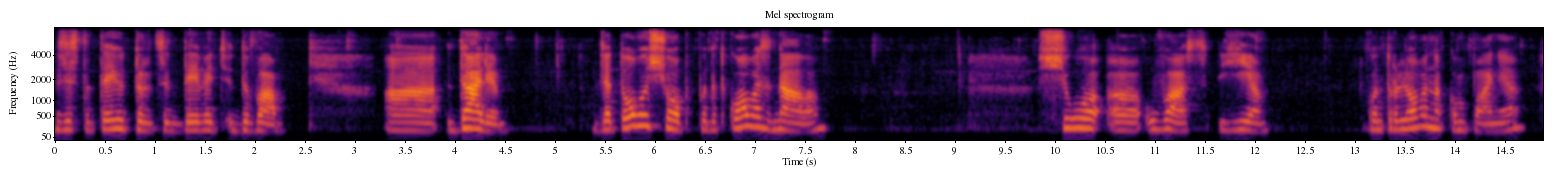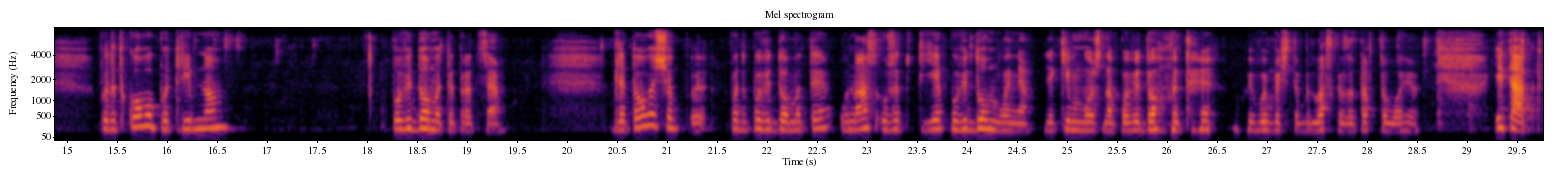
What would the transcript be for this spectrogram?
зі статтею 39.2. А, далі, для того, щоб податкова знала, що е, у вас є контрольована компанія, податково потрібно повідомити про це. Для того, щоб е, повідомити, у нас уже тут є повідомлення, яким можна повідомити. Ой, Вибачте, будь ласка, за тавтологію. І так,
